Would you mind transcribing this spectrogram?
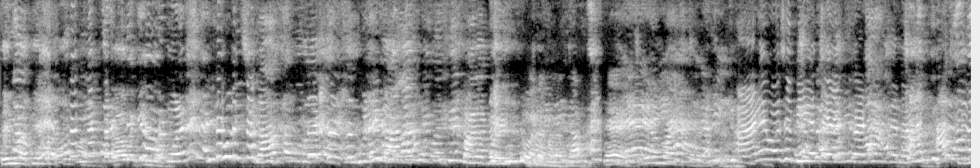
তিনবার তিনবার তিনবার। আরে বসে বিয়েতে অ্যানিভার্সারিতে না কিছু না।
